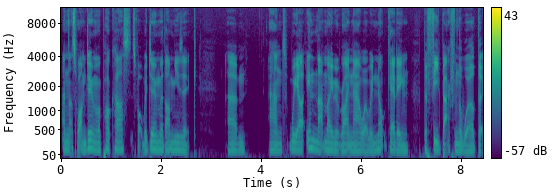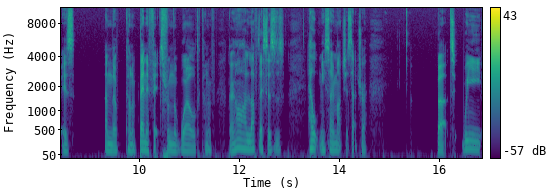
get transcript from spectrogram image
and that's what I'm doing with my podcast. It's what we're doing with our music. Um, and we are in that moment right now where we're not getting the feedback from the world that is, and the kind of benefits from the world kind of going, oh, I love this. This has helped me so much, etc. But we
